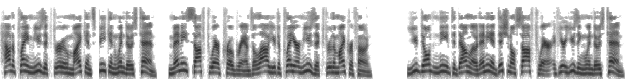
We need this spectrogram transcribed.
How to play music through mic and speak in Windows 10. Many software programs allow you to play your music through the microphone. You don't need to download any additional software if you're using Windows 10.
